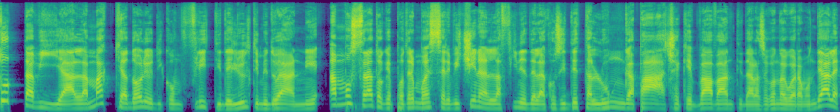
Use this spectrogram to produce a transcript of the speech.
Tuttavia, la macchia d'olio di conflitti degli ultimi due anni ha mostrato che potremmo essere vicini alla fine della cosiddetta lunga pace che va avanti dalla seconda guerra mondiale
